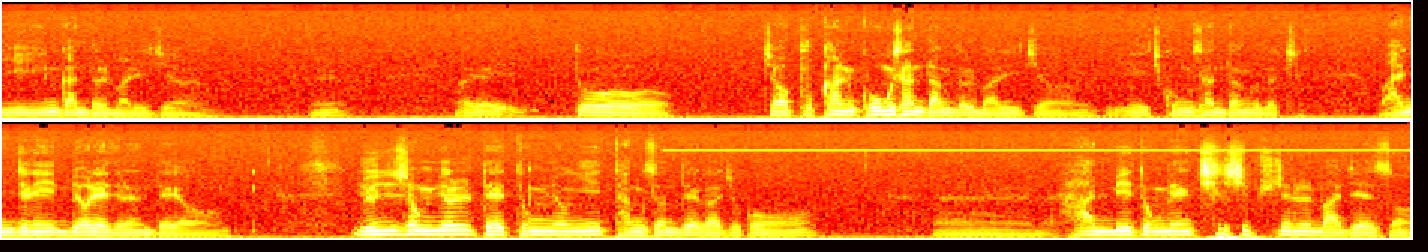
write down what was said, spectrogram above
이 인간들 말이죠 예? 어, 또저 북한 공산당들 말이죠 이 공산당들 완전히 멸해되는데요 윤석열 대통령이 당선돼 가지고 한미 동맹 70주년을 맞이해서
